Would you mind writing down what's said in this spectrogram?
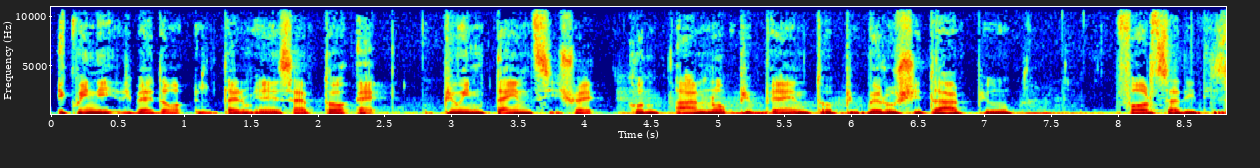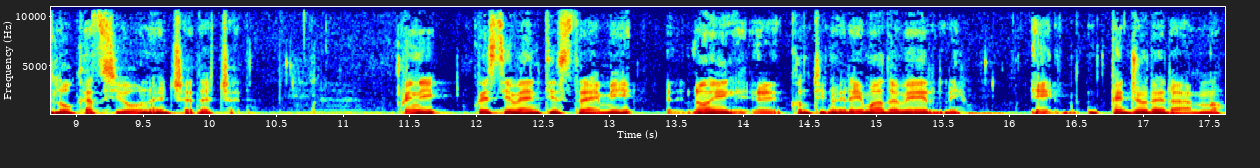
E quindi ripeto il termine esatto è più intensi cioè hanno più vento, più velocità più forza di dislocazione eccetera eccetera. Quindi questi eventi estremi eh, noi eh, continueremo ad averli e peggioreranno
